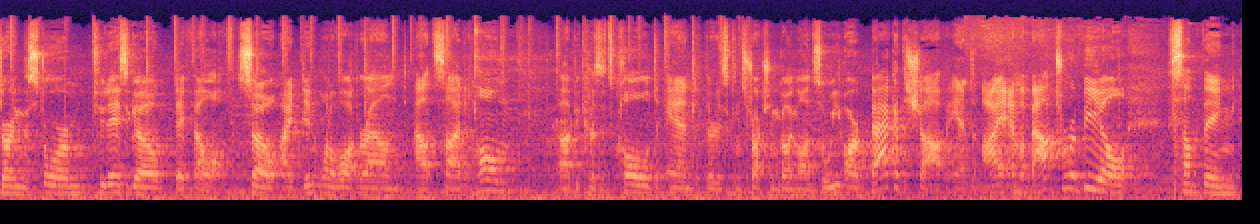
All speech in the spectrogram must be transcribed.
During the storm two days ago, they fell off. So I didn't want to walk around outside at home uh, because it's cold and there is construction going on. So we are back at the shop and I am about to reveal something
